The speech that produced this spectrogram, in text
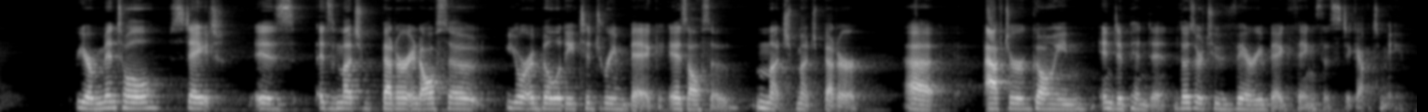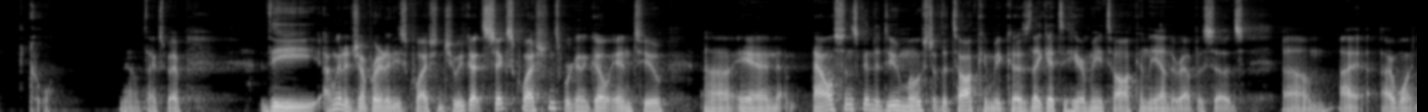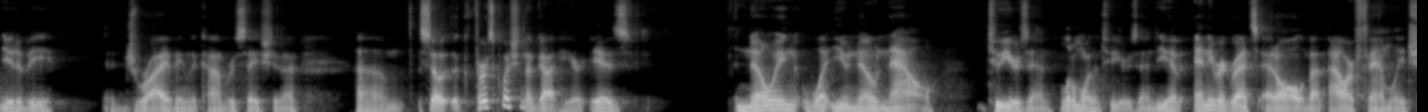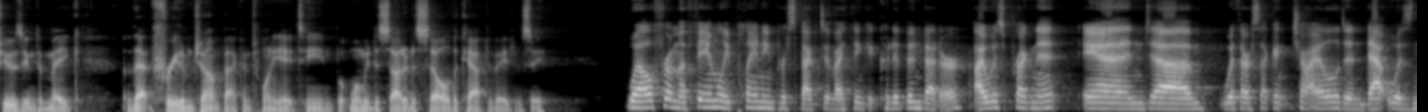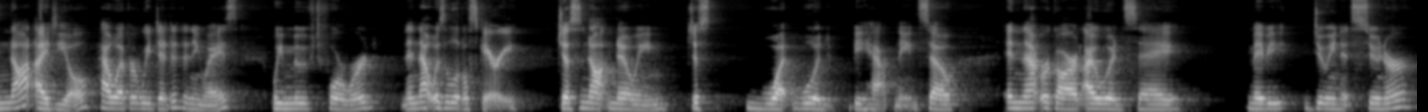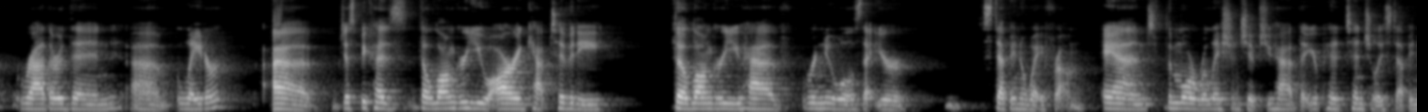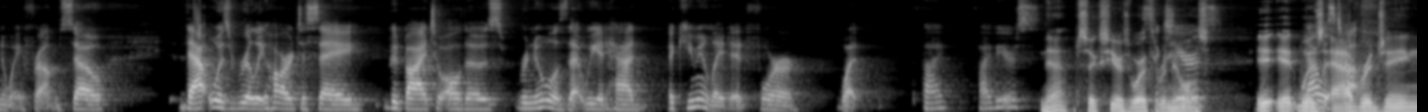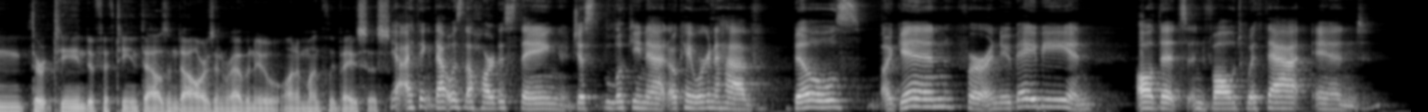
your mental state is is much better, and also your ability to dream big is also much much better uh, after going independent. Those are two very big things that stick out to me. Cool. No, thanks, babe. The I'm going to jump right into these questions. We've got six questions we're going to go into. Uh, and Allison's going to do most of the talking because they get to hear me talk in the other episodes. Um, I I want you to be driving the conversation. Um, so the first question I've got here is knowing what you know now, two years in, a little more than two years in, do you have any regrets at all about our family choosing to make that freedom jump back in 2018, but when we decided to sell the captive agency? Well, from a family planning perspective, I think it could have been better. I was pregnant and um, with our second child, and that was not ideal. However, we did it anyways we moved forward and that was a little scary just not knowing just what would be happening. So in that regard i would say maybe doing it sooner rather than um, later. Uh, just because the longer you are in captivity the longer you have renewals that you're stepping away from and the more relationships you have that you're potentially stepping away from. So that was really hard to say goodbye to all those renewals that we had had accumulated for what five five years yeah six years worth six of renewals years? It, it was, was tough. averaging thirteen to fifteen thousand dollars in revenue on a monthly basis. Yeah, I think that was the hardest thing. Just looking at, okay, we're going to have bills again for a new baby and all that's involved with that. And,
